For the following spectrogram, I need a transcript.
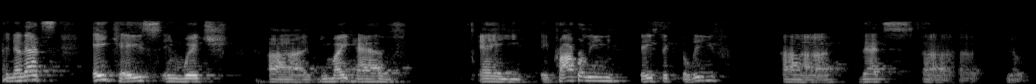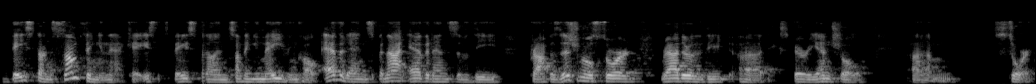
And now that's a case in which uh, you might have a properly basic belief uh, that's based on something in that case. It's based on something you may even call evidence, but not evidence of the propositional sort, rather the uh, experiential um, sort.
